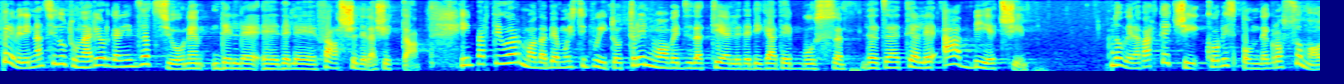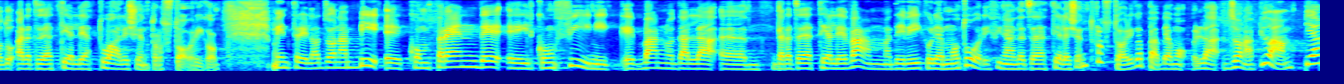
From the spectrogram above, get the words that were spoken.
prevede innanzitutto una riorganizzazione delle, eh, delle fasce della città. In particolar modo abbiamo istituito tre nuove ZTL dedicate ai bus, le ZTL A, B e C dove la parte C corrisponde grosso modo alla ZTL attuale centro storico, mentre la zona B eh, comprende eh, i confini che vanno dalla, eh, dalla, ZTL VAM dei veicoli a motori fino alla ZTL centro storico e poi abbiamo la zona più ampia,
